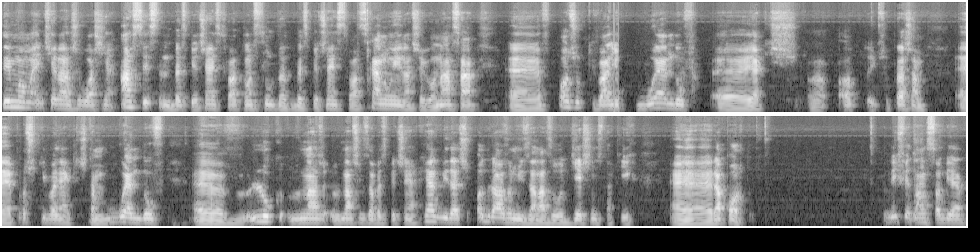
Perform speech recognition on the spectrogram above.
Tym momencie nasz właśnie asystent bezpieczeństwa, konsultant bezpieczeństwa skanuje naszego NASA e, w poszukiwaniu błędów, e, jakichś, przepraszam, e, poszukiwania jakichś tam błędów, luk w, nas, w naszych zabezpieczeniach. Jak widać, od razu mi znalazło 10 takich raportów. Wyświetlam sobie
